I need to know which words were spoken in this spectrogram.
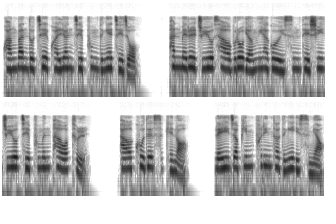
광반도체 관련 제품 등의 제조, 판매를 주요 사업으로 영위하고 있음 대시 주요 제품은 파워툴, 바어코드 스캐너, 레이저 빔 프린터 등이 있으며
